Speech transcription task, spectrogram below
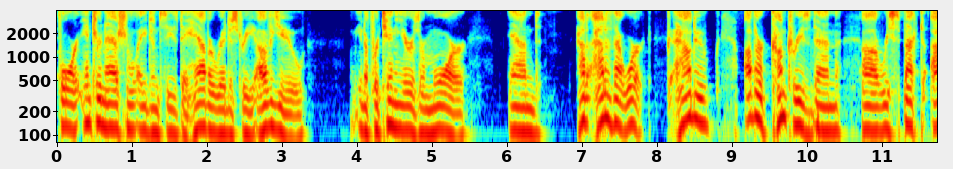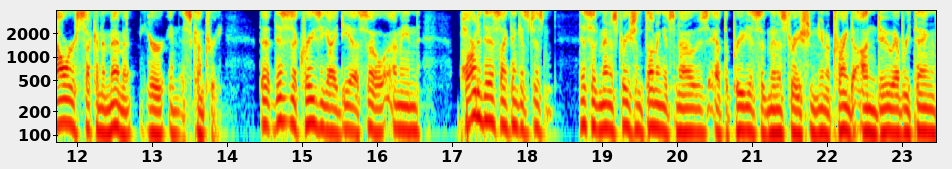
for international agencies to have a registry of you, you know, for ten years or more, and how how does that work? How do other countries then uh, respect our Second Amendment here in this country? This is a crazy idea. So, I mean, part of this, I think, is just this administration thumbing its nose at the previous administration, you know, trying to undo everything.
